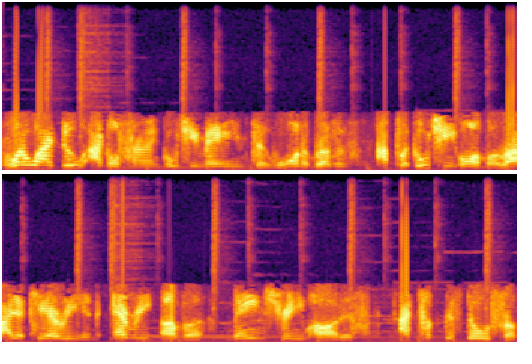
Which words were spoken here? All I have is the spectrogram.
What do I do? I go sign Gucci Mane to Warner Brothers. I put Gucci on Mariah Carey and every other mainstream artist. I took this dude from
